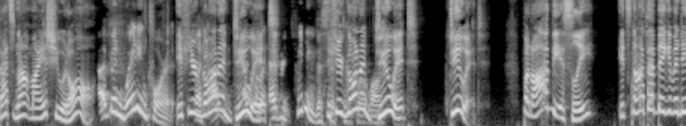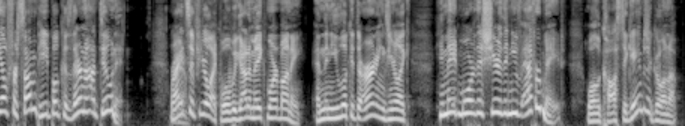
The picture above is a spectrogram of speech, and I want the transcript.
That's not my issue at all. I've been waiting for it. If you're Like, gonna I- I do like it- I've been tweeting this. If you're going to do it, do it. But obviously, it's not that big of a deal for some people because they're not doing it. Right? So if you're like, well, we got to make more money. And then you look at the earnings and you're like, you made more this year than you've ever made. Well, the cost of games are going up.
